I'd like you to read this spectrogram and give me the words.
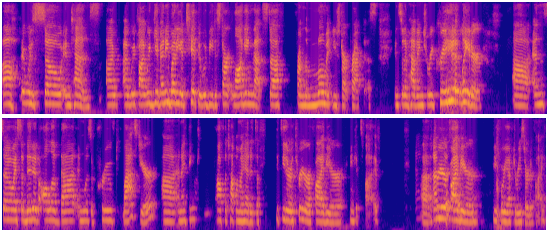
Uh, it was so intense. I, I, if I would give anybody a tip, it would be to start logging that stuff from the moment you start practice instead of having to recreate it later. Uh, and so I submitted all of that and was approved last year. Uh, and I think off the top of my head, it's a it's either a three or a five year. I think it's five uh, three or five year before you have to recertify.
